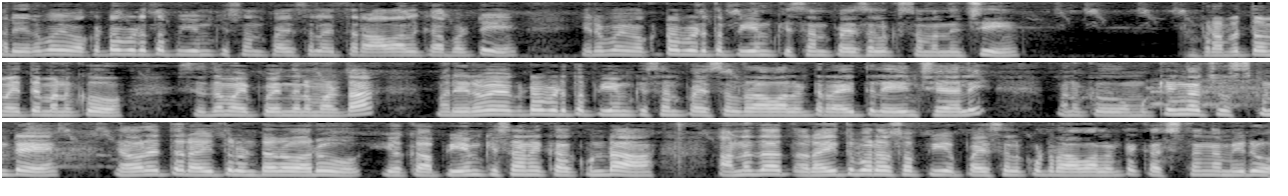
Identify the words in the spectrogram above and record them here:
మరి ఇరవై ఒకటో విడత పీఎం కిసాన్ పైసలు అయితే రావాలి కాబట్టి ఇరవై ఒకటో విడత పీఎం కిసాన్ పైసలకు సంబంధించి ప్రభుత్వం అయితే మనకు సిద్ధమైపోయిందనమాట మరి ఇరవై ఒకటో విడత పీఎం కిసాన్ పైసలు రావాలంటే రైతులు ఏం చేయాలి? మనకు ముఖ్యంగా చూసుకుంటే ఎవరైతే రైతులు ఉంటారో వారు ఈ యొక్క పీఎం కిసానే కాకుండా అన్నదాత రైతు భరోసా పీ పైసలు కూడా రావాలంటే ఖచ్చితంగా మీరు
